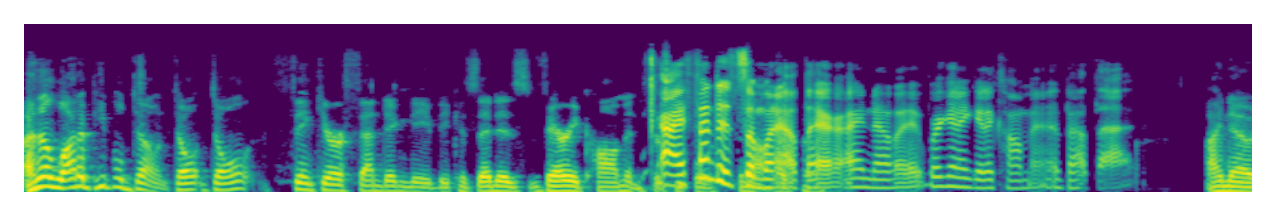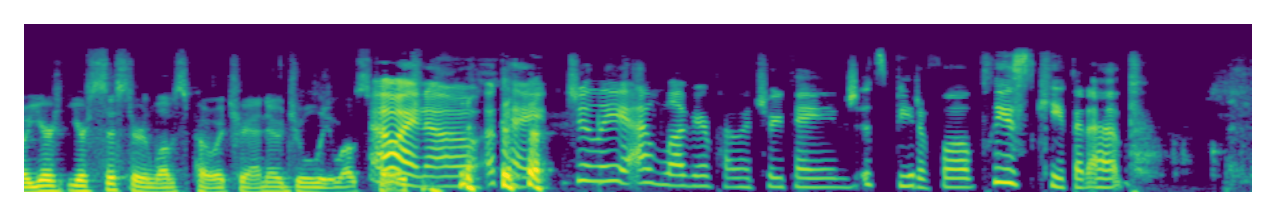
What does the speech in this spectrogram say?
And a lot of people don't. Don't don't think you're offending me because it is very common. For I offended someone out there. I know it. We're gonna get a comment about that. I know your your sister loves poetry. I know Julie loves poetry. Oh, I know. Okay, Julie, I love your poetry page. It's beautiful. Please keep it up.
